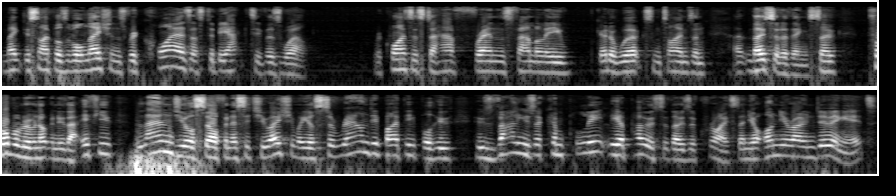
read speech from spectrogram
make disciples of all nations requires us to be active as well requires us to have friends, family, go to work sometimes, and, and those sort of things. So probably we're not going to do that. If you land yourself in a situation where you're surrounded by people who, whose values are completely opposed to those of Christ, and you're on your own doing it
